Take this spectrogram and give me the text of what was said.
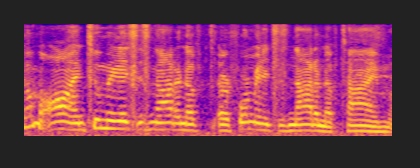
Come on, two minutes is not enough, or four minutes is not enough time.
